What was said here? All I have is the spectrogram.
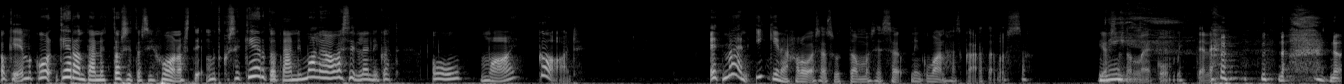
okei, okay, mä kerron tämän nyt tosi tosi huonosti, mutta kun se kertoo tämän, niin mä olen aivan silleen, niin kuin, että oh my god. Että mä en ikinä haluaisi asua tuommoisessa niin vanhassa kartalossa, jos niin. tolleen kummittelee. no, no,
